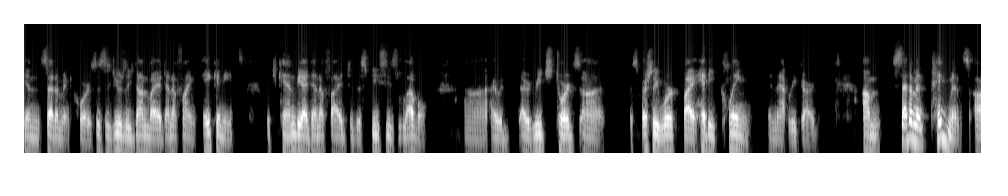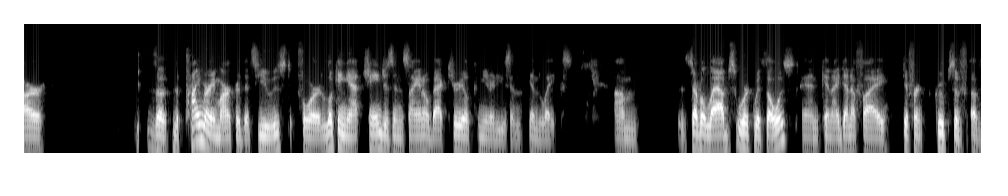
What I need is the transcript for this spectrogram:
in sediment cores. This is usually done by identifying akinetes, which can be identified to the species level. Uh, I would I would reach towards uh, especially work by Hedy Kling in that regard. Um, sediment pigments are the, the primary marker that's used for looking at changes in cyanobacterial communities in, in lakes. Um, several labs work with those and can identify different groups of, of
